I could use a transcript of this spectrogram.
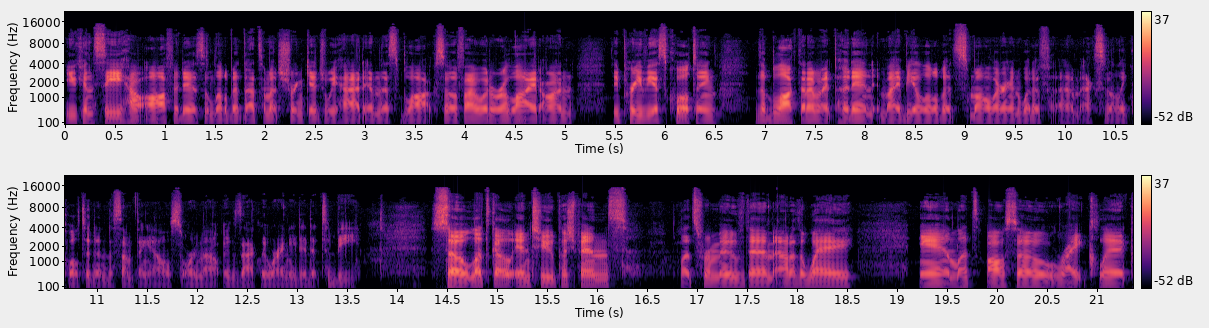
you can see how off it is a little bit. That's how much shrinkage we had in this block. So if I would have relied on the previous quilting, the block that I might put in it might be a little bit smaller and would have um, accidentally quilted into something else or not exactly where I needed it to be. So let's go into push pins. Let's remove them out of the way. And let's also right click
